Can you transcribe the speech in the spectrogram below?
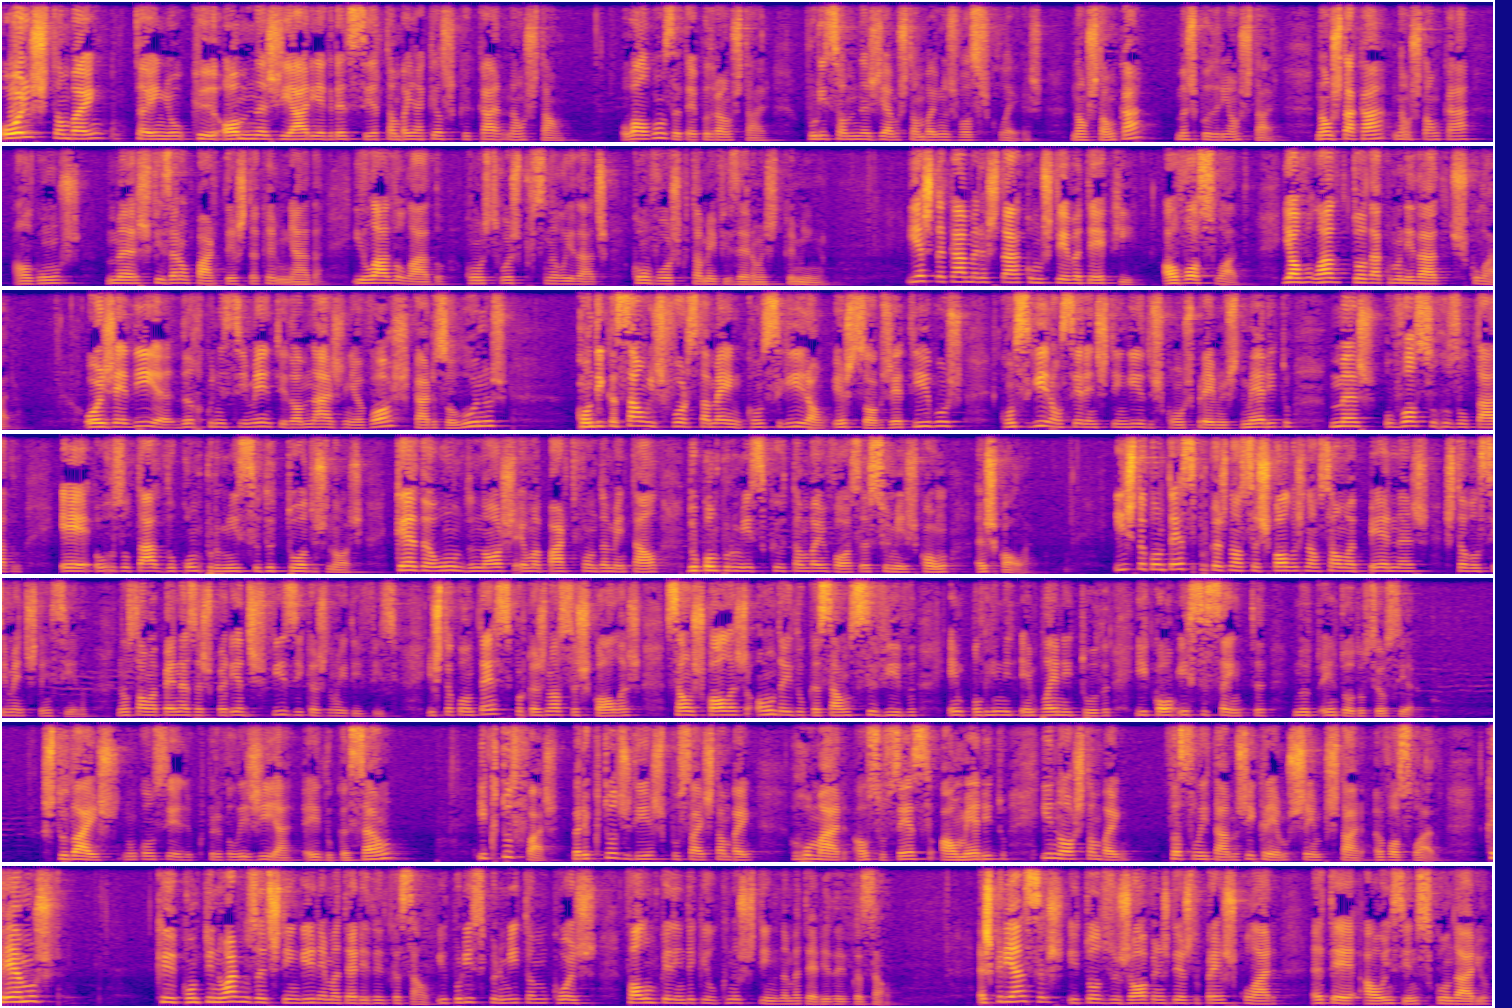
Hoje também tenho que homenagear e agradecer também àqueles que cá não estão, ou alguns até poderão estar. Por isso homenageamos também os vossos colegas. Não estão cá, mas poderiam estar. Não está cá, não estão cá alguns mas fizeram parte desta caminhada e lado a lado, com as suas personalidades, convosco também fizeram este caminho. E esta Câmara está como esteve até aqui, ao vosso lado e ao lado de toda a comunidade escolar. Hoje é dia de reconhecimento e de homenagem a vós, caros alunos. Com dedicação e esforço também conseguiram estes objetivos, conseguiram serem distinguidos com os prémios de mérito, mas o vosso resultado é o resultado do compromisso de todos nós. Cada um de nós é uma parte fundamental do compromisso que também vós assumis com a escola. Isto acontece porque as nossas escolas não são apenas estabelecimentos de ensino, não são apenas as paredes físicas de um edifício. Isto acontece porque as nossas escolas são escolas onde a educação se vive em plenitude e, com, e se sente no, em todo o seu ser. Estudais num conselho que privilegia a educação e que tudo faz para que todos os dias possais também rumar ao sucesso, ao mérito e nós também facilitamos e queremos sempre estar a vosso lado. Queremos que continuarmos a distinguir em matéria de educação e por isso permitam-me que hoje fale um bocadinho daquilo que nos distingue na matéria da educação. As crianças e todos os jovens, desde o pré-escolar até ao ensino secundário,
